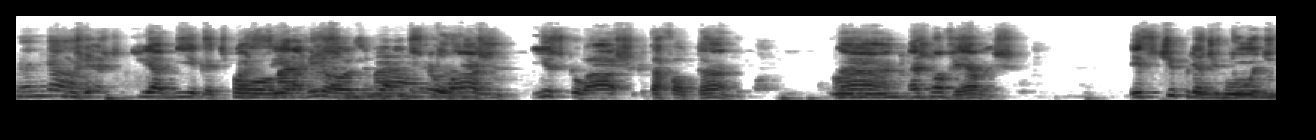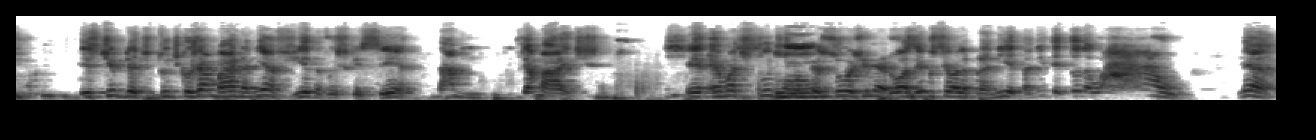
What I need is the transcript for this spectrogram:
Legal. Um gesto de amiga, de parceira. Pô, maravilhoso, maravilhoso. Isso que eu acho, isso que eu acho que está faltando na, uhum. nas novelas. Esse tipo de atitude, uhum. esse tipo de atitude que eu jamais na minha vida vou esquecer, jamais. É, é uma atitude uhum. de uma uhum. pessoa generosa. Aí você olha para a Anitta, a Anitta é toda uau! Né?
